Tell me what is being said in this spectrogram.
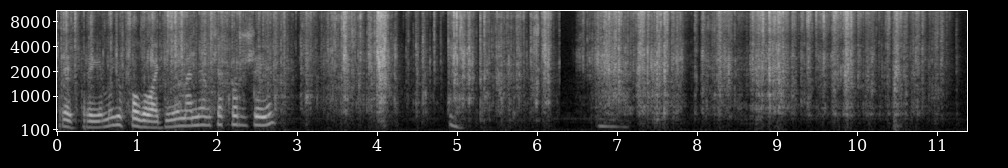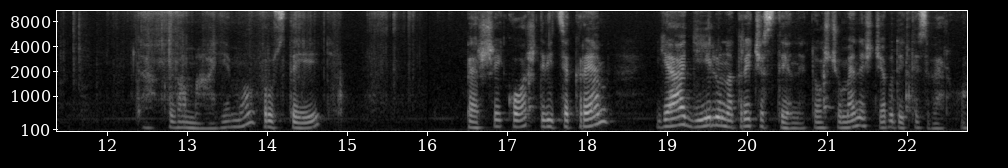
Притримую, холодні в мене вже коржи. Так, хрустить. Перший корж. Дивіться, крем я ділю на три частини, тому що в мене ще буде йти зверху.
